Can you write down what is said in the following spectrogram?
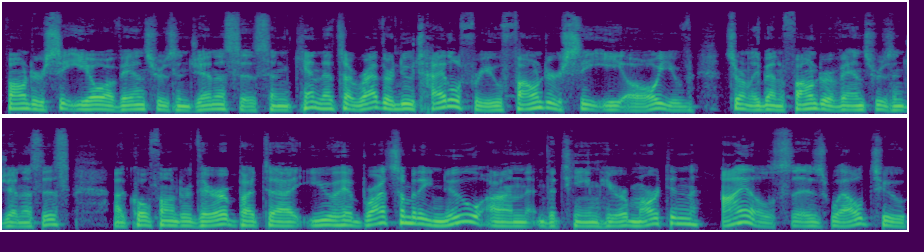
founder CEO of Answers in Genesis. And Ken, that's a rather new title for you, founder CEO. You've certainly been founder of Answers in Genesis, a co-founder there, but uh, you have brought somebody new on the team here, Martyn Iles, as well, to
